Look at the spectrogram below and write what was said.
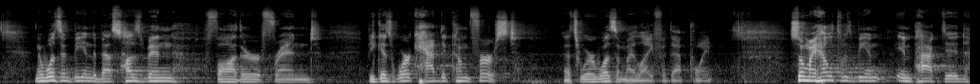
And it wasn't being the best husband, father, friend, because work had to come first. That's where it was in my life at that point. So my health was being impacted,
